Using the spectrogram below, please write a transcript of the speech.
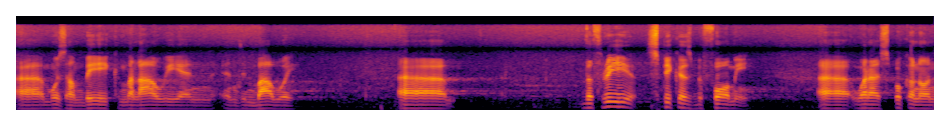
uh, Mozambique, Malawi, and, and Zimbabwe. Uh, the three speakers before me, when I've spoken on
